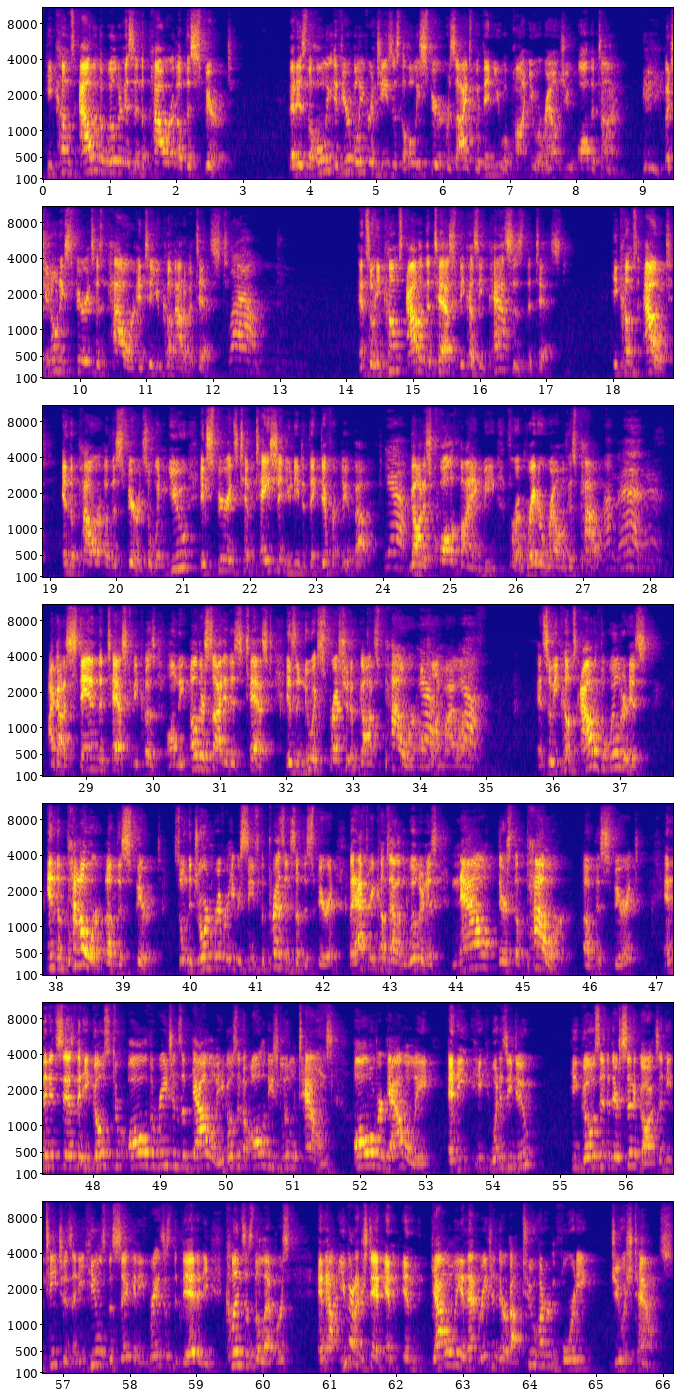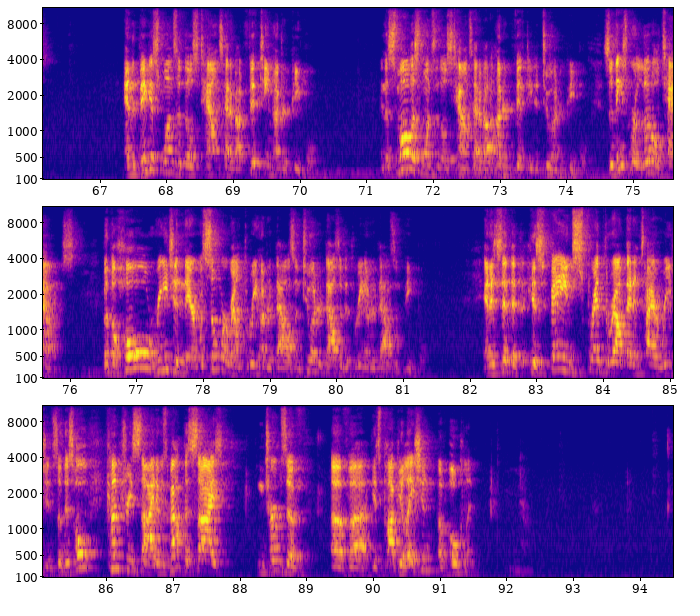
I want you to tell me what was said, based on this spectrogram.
He comes out of the wilderness in the power of the Spirit. That is, the Holy, if you're a believer in Jesus, the Holy Spirit resides within you, upon you, around you all the time. But you don't experience his power until you come out of a test. Wow. And so he comes out of the test because he passes the test. He comes out in the power of the Spirit. So when you experience temptation, you need to think differently about it. Yeah. God is qualifying me for a greater realm of his power. Amen. I got to stand the test because on the other side of this test is a new expression of God's power Yeah. upon my life. Yeah. And so he comes out of the wilderness in the power of the Spirit. So in the Jordan River, he receives the presence of the Spirit. But after he comes out of the wilderness, now there's the power of the Spirit. And then it says that he goes through all the regions of Galilee. He goes into all of these little towns all over Galilee. And he, he what does he do? He goes into their synagogues and he teaches and he heals the sick and he raises the dead and he cleanses the lepers. And now you got to understand, in, in Galilee, in that region, there are about 240 Jewish towns. And the biggest ones of those towns had about 1,500 people. And the smallest ones of those towns had about 150 to 200 people. So these were little towns. But the whole region there was somewhere around 300,000, 200,000 to 300,000 people. And it said that his fame spread throughout that entire region. So this whole countryside, it was about the size in terms of, of uh, its population of Oakland.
